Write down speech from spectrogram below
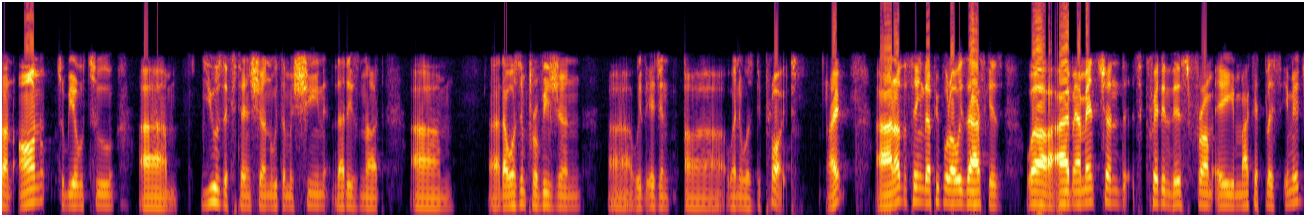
turn on to be able to um, use extension with a machine that is not um, uh, that wasn't provisioned uh, with agent uh, when it was deployed. Right. Uh, another thing that people always ask is, well, I, I mentioned creating this from a marketplace image.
